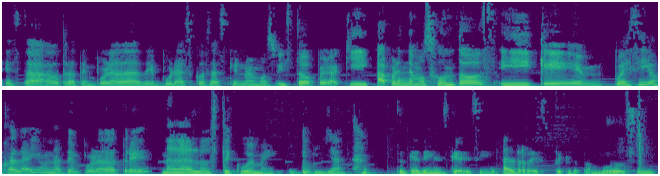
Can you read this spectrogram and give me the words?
esta otra temporada de puras cosas que no hemos visto, pero aquí aprendemos juntos y que, pues sí, ojalá haya una temporada 3. Nada, los TQM y ya. ¿Tú qué tienes que decir al respecto, Pam Wilson?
